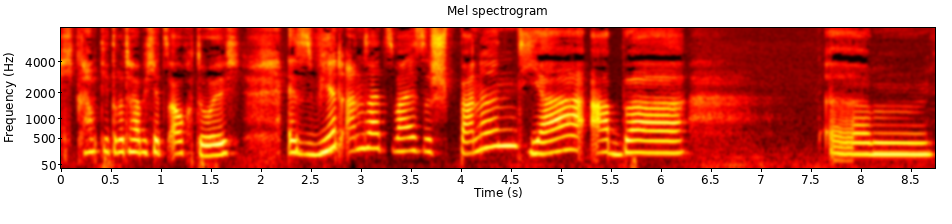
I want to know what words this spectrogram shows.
Ich glaube, die dritte habe ich jetzt auch durch. Es wird ansatzweise spannend, ja, aber ähm,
